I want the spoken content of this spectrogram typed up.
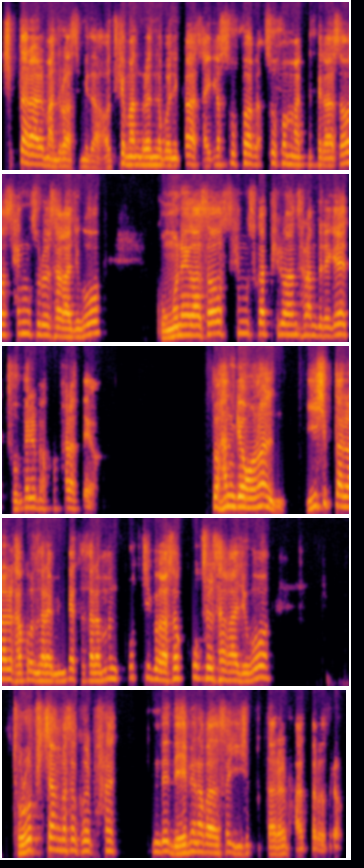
10달러를 만들어 왔습니다. 어떻게 만들었냐 보니까 자기가 슈퍼, 슈퍼마켓에 가서 생수를 사가지고 공원에 가서 생수가 필요한 사람들에게 두 배를 받고 팔았대요. 또 한 경우는 20달러를 갖고 온 사람인데 그 사람은 꽃집에 가서 꽃을 사가지고 졸업식장 가서 그걸 팔았는데 네 배나 받아서 20달러를 받았다 그러더라고요.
